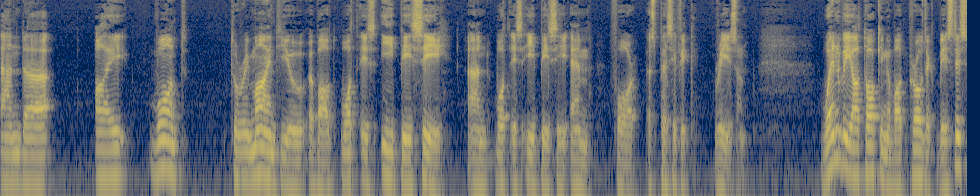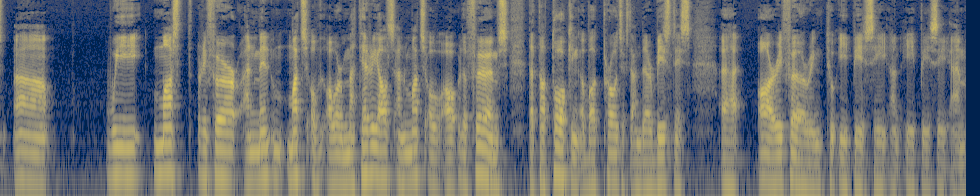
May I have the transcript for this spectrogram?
And uh, I want to remind you about what is EPC and what is EPCM for a specific reason. When we are talking about project business, uh, we must refer and much of our materials and much of our, the firms that are talking about projects and their business uh, are referring to EPC and EPCM.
